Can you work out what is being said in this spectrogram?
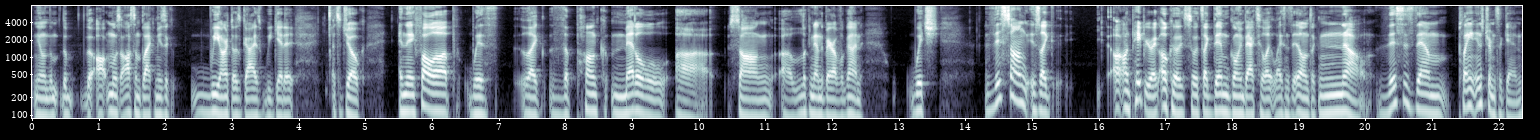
you know, the, the, the most awesome black music. We aren't those guys. We get it. It's a joke. And they follow up with like the punk metal uh, song, uh, Looking Down the Barrel of a Gun, which this song is like on paper you're like okay so it's like them going back to like license ill and it's like no this is them playing instruments again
